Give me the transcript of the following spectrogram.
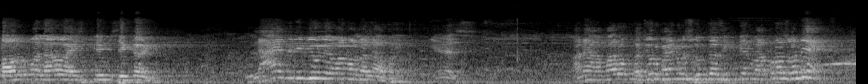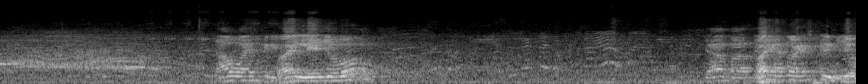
બાઉલમાં લાવો આઈસ્ક્રીમ શ્રીખંડ લાઈવ રિવ્યુ લેવાનો લાલાભાઈ. યસ અને અમારું ખજૂરભાઈ નું શુદ્ધ સિત્તેર વાપરો છો ને? લાવો આઈસ્ક્રીમ. ભાઈ લેજો. ક્યાં બાત ભાઈ આ તો આઈસ્ક્રીમ જો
